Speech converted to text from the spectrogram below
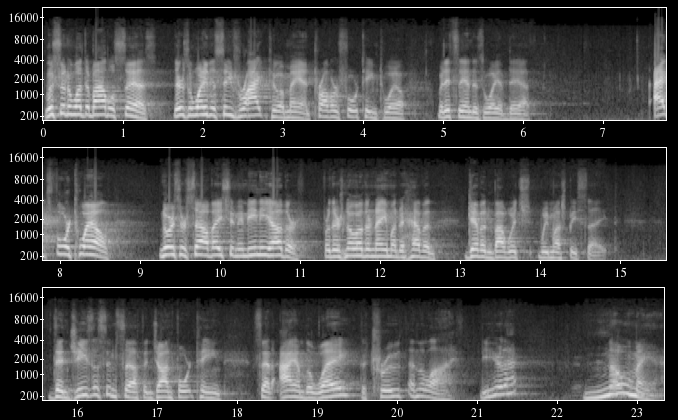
Listen to what the Bible says. There's a way that seems right to a man, Proverbs 14 12, but its end is the way of death. Acts 4:12, nor is there salvation in any other, for there's no other name under heaven given by which we must be saved. Then Jesus himself in John 14 said, I am the way, the truth, and the life. Do you hear that? No man,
